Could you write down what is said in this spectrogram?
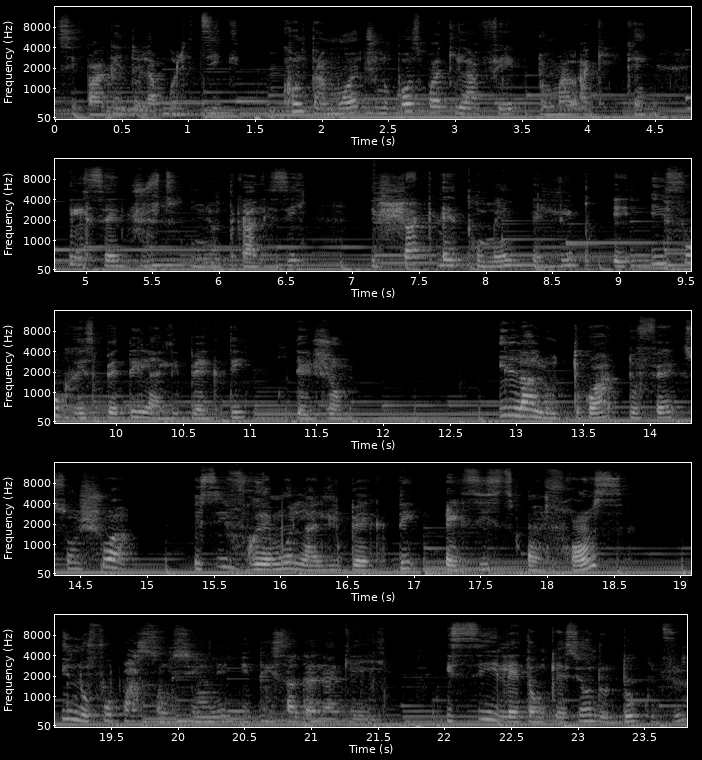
séparé de la politique. Quant à moi, je ne pense pas qu'il a fait de mal à quelqu'un. Il s'est juste neutralisé. Chaque être humain est libre et il faut respecter la liberté des gens. Il a le droit de faire son choix. Et si vraiment la liberté existe en France, il ne faut pas sanctionner Idrissa Ganagay. Ici, il est en question de deux coutures,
